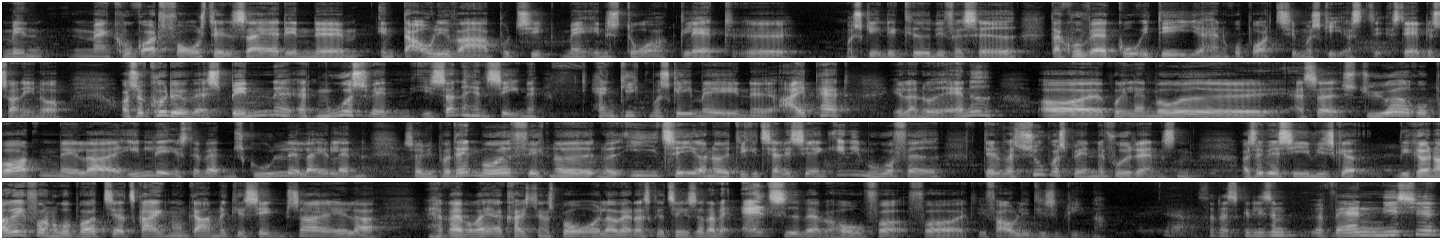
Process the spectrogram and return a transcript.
Men man kunne godt forestille sig, at en, øh, en dagligvarebutik med en stor, glat, øh, måske lidt kedelig facade, der kunne være god idé i at have en robot til måske at stable sådan en op. Og så kunne det jo være spændende, at muresvenden i sådan en henseende han gik måske med en øh, iPad eller noget andet, og øh, på en eller anden måde øh, altså styrede robotten, eller indlæste, hvad den skulle, eller et eller andet. Så vi på den måde fik noget, noget IT og noget digitalisering ind i murfaget. Det ville være super spændende for uddannelsen. Og så vil jeg sige, vi, skal, vi kan jo nok ikke få en robot til at trække nogle gamle gesimser, eller reparere Christiansborg, eller hvad der skal til. Så der vil altid være behov for, for de faglige discipliner. Ja, så der skal ligesom være en niche,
